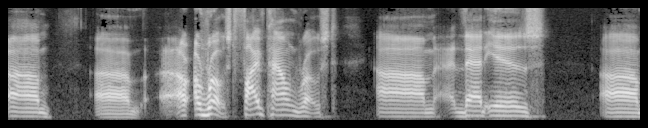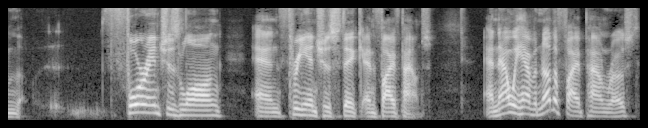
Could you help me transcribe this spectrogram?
um, um, a, a roast, five pound roast, um, that is um, four inches long and three inches thick and five pounds. And now we have another five pound roast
